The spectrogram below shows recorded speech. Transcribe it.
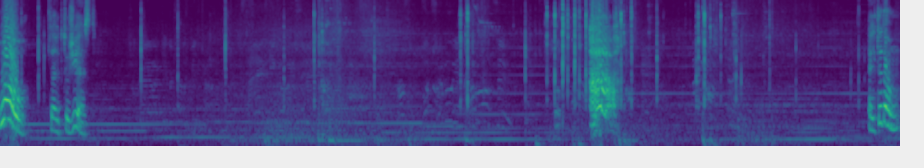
Wow! Tutaj ktoś jest. A! Ej, kto tam?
